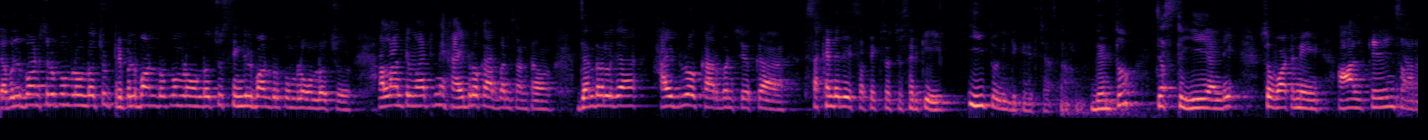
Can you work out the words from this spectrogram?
డబుల్ బాండ్స్ రూపంలో ఉండొచ్చు ట్రిపుల్ బాండ్ రూపంలో ఉండొచ్చు సింగిల్ బాండ్ రూపంలో ఉండొచ్చు. అలాంటి వాటిని హైడ్రోకార్బన్స్ అంటాం. జనరల్గా హైడ్రోకార్బన్స్ యొక్క సెకండరీ సఫిక్స్ వచ్చేసరికి e ఈతో ఇండికేట్ చేస్తాం. దేంతో? జస్ట్ ఈ అండి. సో వాటిని alkanes or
